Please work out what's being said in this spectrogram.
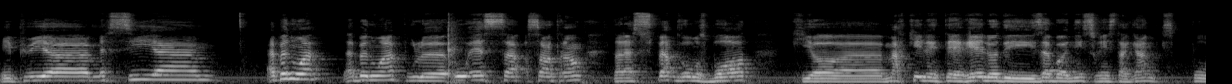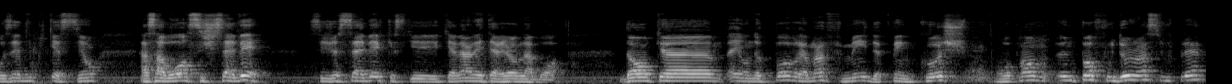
Et puis, euh, merci à Benoît, à Benoît pour le OS 130 dans la super grosse boîte qui a euh, marqué l'intérêt des abonnés sur Instagram qui se posaient beaucoup de questions à savoir si je savais, si je savais qu'est-ce qu'il y avait à l'intérieur de la boîte. Donc, euh, on n'a pas vraiment fumé de pink. On va prendre une puff ou deux, hein, s'il vous plaît.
